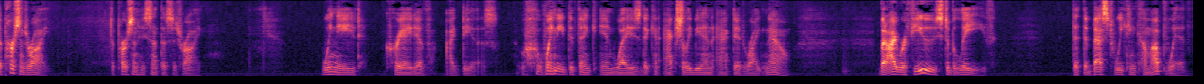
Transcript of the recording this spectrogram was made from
The person's right. The person who sent this is right. We need creative ideas. we need to think in ways that can actually be enacted right now. But I refuse to believe that the best we can come up with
